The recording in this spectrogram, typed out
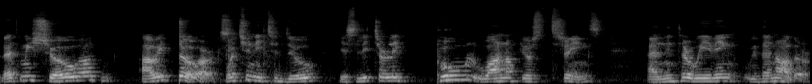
let me show how, how it works. What you need to do is literally pull one of your strings and interweaving with another.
